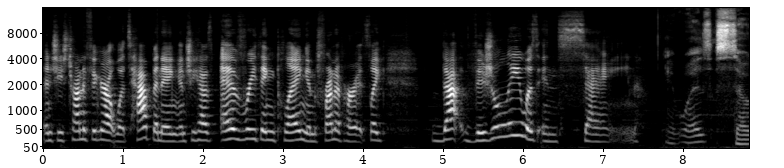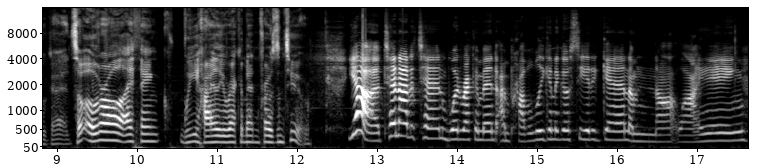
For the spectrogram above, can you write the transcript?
and she's trying to figure out what's happening and she has everything playing in front of her, it's like that visually was insane. It was so good. So overall, I think we highly recommend Frozen 2. Yeah, 10 out of 10 would recommend. I'm probably going to go see it again. I'm not lying.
